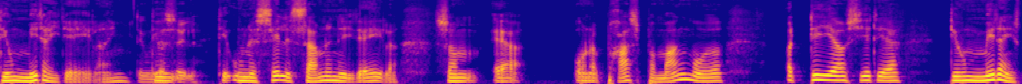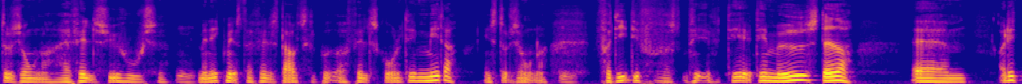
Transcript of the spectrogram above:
det er jo midteridealer. Ikke? Det er universelle. Det er, det er universelle samlende idealer, som er under pres på mange måder. Og det jeg også siger, det er, det er jo midterinstitutioner at have fælles sygehuse, mm. men ikke mindst at have fælles dagtilbud og fælles skole. Det er midterinstitutioner, mm. fordi det, det, det er mødesteder. Øhm, og det er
